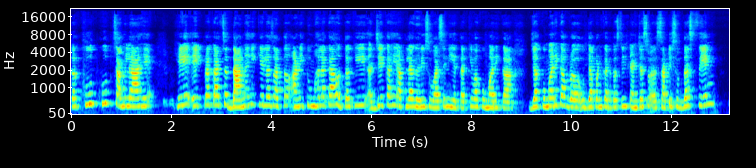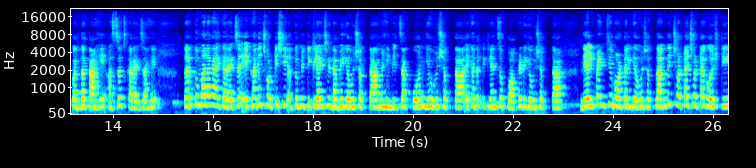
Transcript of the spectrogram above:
तर खूप खूप चांगलं आहे. हे एक प्रकारचं दानही केलं जातं आणि तुम्हाला काय होतं की जे काही आपल्या घरी सुवासिनी येतात किंवा कुमारिका ज्या कुमारिका उद्यापन करत असतील त्यांच्यासाठी सुद्धा सेम पद्धत आहे असंच करायचं आहे. तर तुम्हाला काय करायचं एखादी छोटीशी तुम्ही टिकल्यांची डबी घेऊ शकता मेहंदीचा कोन घेऊ शकता एखादं टिकल्यांचं पॉकेट घेऊ शकता नेल पेंटची बॉटल घेऊ शकता अगदी छोट्या छोट्या गोष्टी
